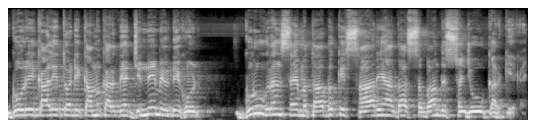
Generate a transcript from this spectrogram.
ਗੋਰੇ ਕਾਲੇ ਤੁਹਾਡੇ ਕੰਮ ਕਰਦੇ ਆ, ਜਿੰਨੇ ਮਿਲਦੇ ਹੋਣ, ਗੁਰੂ ਗ੍ਰੰਥ ਸਾਹਿਬ ਮੁਤਾਬਕ ਇਹ ਸਾਰਿਆਂ ਦਾ ਸਬੰਧ ਸੰਜੋਗ ਕਰਕੇ ਹੈ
